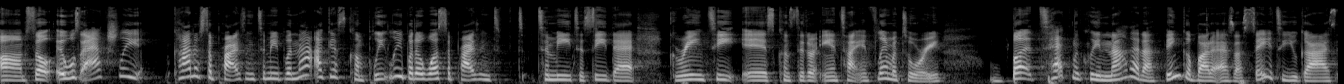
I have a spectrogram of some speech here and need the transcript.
Um, so it was actually kind of surprising to me, but not, I guess, completely, but it was surprising t- to me to see that green tea is considered anti inflammatory. But technically, now that I think about it, as I say it to you guys,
